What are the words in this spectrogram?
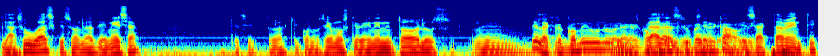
las uvas, que son las de mesa, que son las que conocemos, que venden en todos los... eh, Sí, la que come uno, en la que las compra en el supermercado, etcétera. sí. Exactamente.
